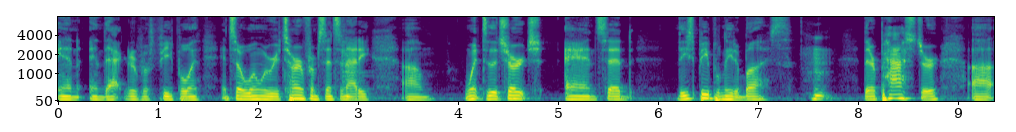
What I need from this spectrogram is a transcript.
in in that group of people, and, and so when we returned from Cincinnati, um, went to the church and said, "These people need a bus." Their pastor uh,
